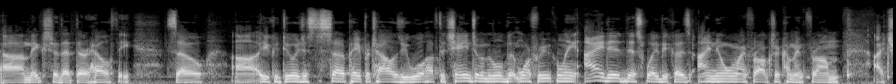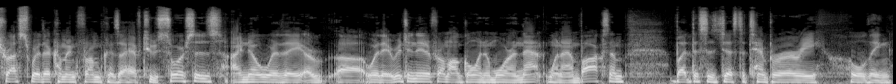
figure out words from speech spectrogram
Uh, make sure that they're healthy. So uh, you could do it just a set of paper towels. You will have to change them a little bit more frequently. I did it this way because i know where my frogs are coming from. I trust where they're coming from because i have two sources. I know where they are uh, where they originated from. I'll go into more on that when i unbox them. But this is just a temporary holding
